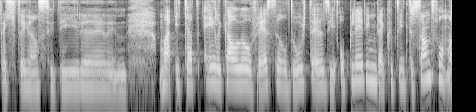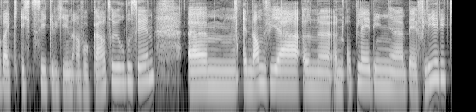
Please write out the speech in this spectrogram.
rechten gaan studeren. En, maar ik had eigenlijk al wel vrij snel door tijdens die opleiding dat ik het interessant vond, maar dat ik echt zeker geen advocaat wilde zijn. Ehm, en dan via een, eh, een opleiding eh, bij Vlerik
